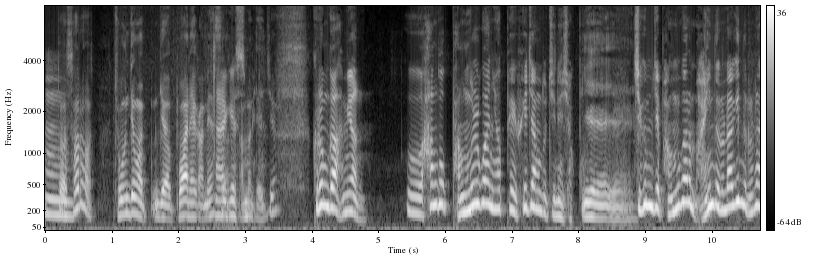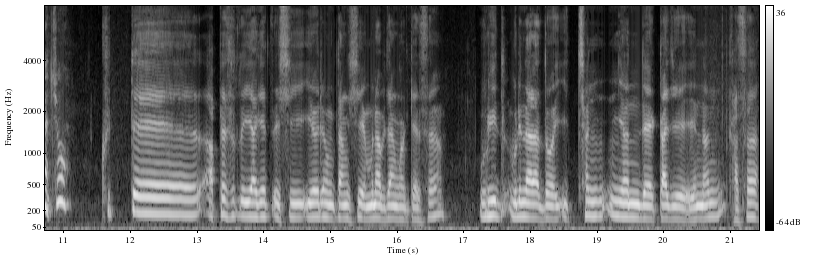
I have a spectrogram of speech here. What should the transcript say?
음. 또 서로 좋은 점을 이제 보완해가면서 알겠습니다. 하면 되죠. 그런가 하면 그 한국 박물관 협회 회장도 지내셨고 예, 예. 지금 이제 박물관은 많이 늘어나긴 늘어났죠. 그때 앞에서도 이야기했듯이 이여령 당시에 문화부 장관께서 우리 우리나라도 2000년대까지는 가서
